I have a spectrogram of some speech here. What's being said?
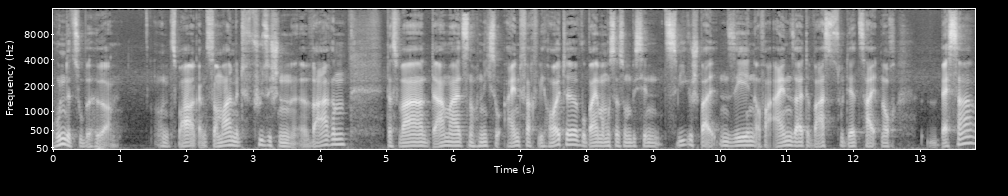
Hundezubehör. Und zwar ganz normal mit physischen äh, Waren. Das war damals noch nicht so einfach wie heute, wobei man muss das so ein bisschen zwiegespalten sehen. Auf der einen Seite war es zu der Zeit noch besser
